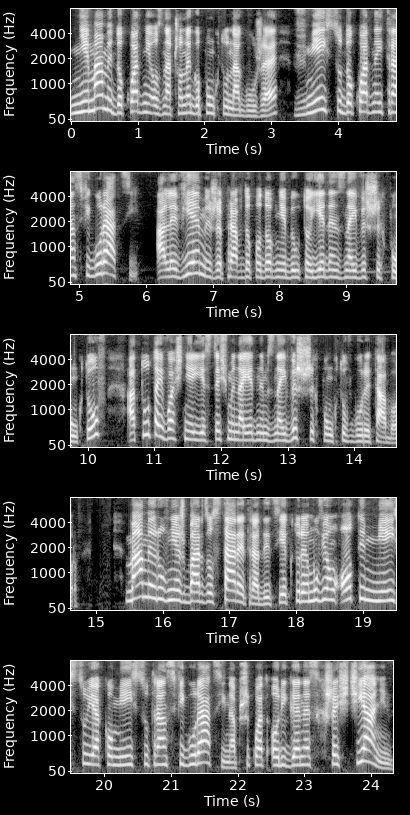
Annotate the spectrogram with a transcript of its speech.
Nie mamy dokładnie oznaczonego punktu na górze, w miejscu dokładnej transfiguracji, ale wiemy, że prawdopodobnie był to jeden z najwyższych punktów, a tutaj właśnie jesteśmy na jednym z najwyższych punktów góry Tabor. Mamy również bardzo stare tradycje, które mówią o tym miejscu jako miejscu transfiguracji, na przykład Origenes chrześcijanin.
